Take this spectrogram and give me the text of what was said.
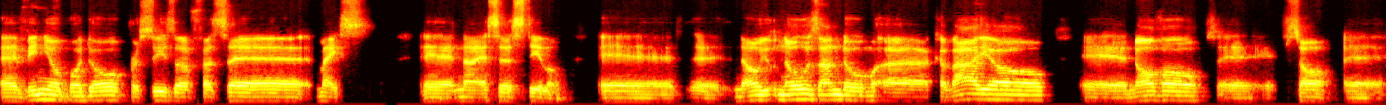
é, vinho Bordeaux precisa fazer mais é, nesse estilo. É, é, não, não usando uh, cavalo é, novo, é, só é,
